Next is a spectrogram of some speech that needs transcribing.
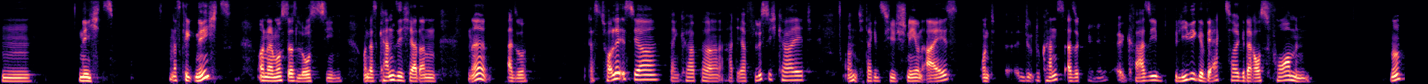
mh, nichts. Und das kriegt nichts und dann muss das losziehen. Und das kann sich ja dann, ne, also das Tolle ist ja, dein Körper hat ja Flüssigkeit und da gibt's viel Schnee und Eis und äh, du, du kannst also Mhm. äh, quasi beliebige Werkzeuge daraus formen. Ne?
